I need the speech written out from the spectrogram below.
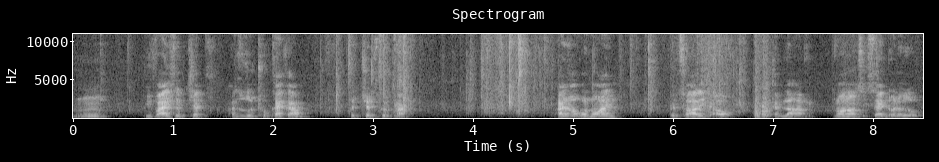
mm, wie weiße Chips. Also so Tuckcracker mit Chipsgeschmack. 1,09 Euro bezahle ich auch im Laden. 99 Cent oder so.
